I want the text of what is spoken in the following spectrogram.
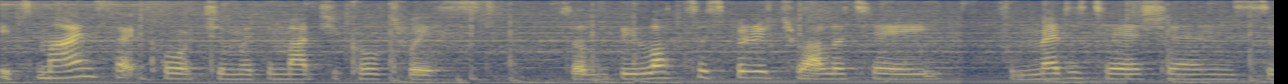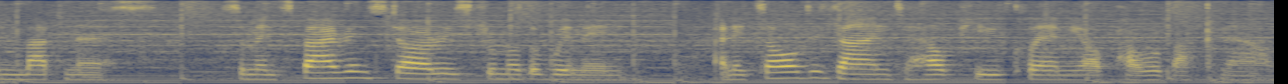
It's mindset coaching with a magical twist, so there'll be lots of spirituality, some meditations, some madness, some inspiring stories from other women, and it's all designed to help you claim your power back now.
